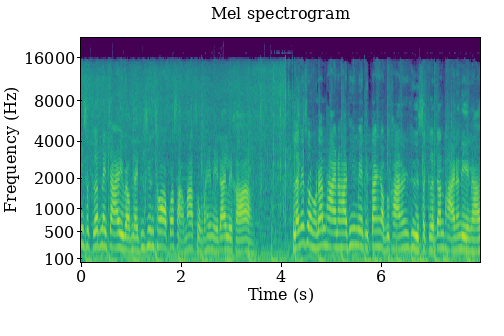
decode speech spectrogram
มีสเกิร์ตในใจแบบไหนที่ชื่นชอบก็สามารถส่งมาให้เมย์ได้เลยค่ะ และในส่วนของด้านท้ายนะคะ ที่เมย์ติดตั้งให้กับลูกค้านั่นก็คือสเกิร์ตด้านท้ายนั่นเองนะคะ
